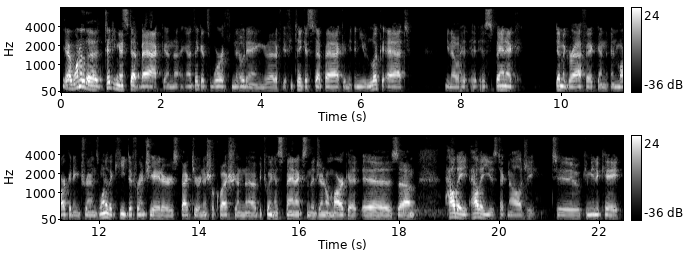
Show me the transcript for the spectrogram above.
Yeah, one of the taking a step back, and I think it's worth noting that if, if you take a step back and, and you look at, you know, Hispanic demographic and, marketing trends, one of the key differentiators, back to your initial question, uh, between Hispanics and the general market is um, how they how they use technology to communicate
